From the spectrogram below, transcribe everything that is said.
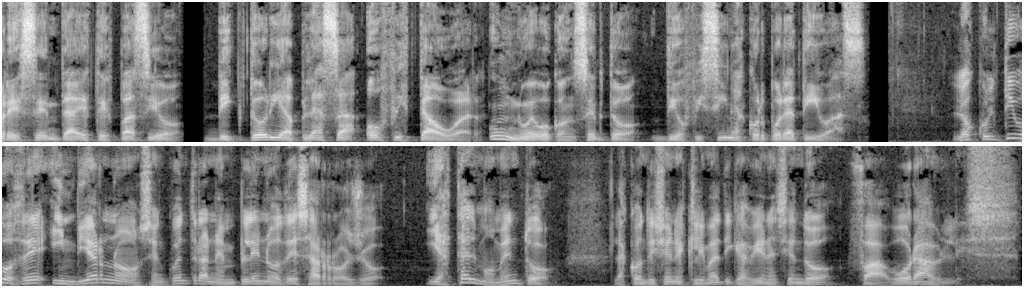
Presenta este espacio Victoria Plaza Office Tower, un nuevo concepto de oficinas corporativas. Los cultivos de invierno se encuentran en pleno desarrollo y hasta el momento las condiciones climáticas vienen siendo favorables.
